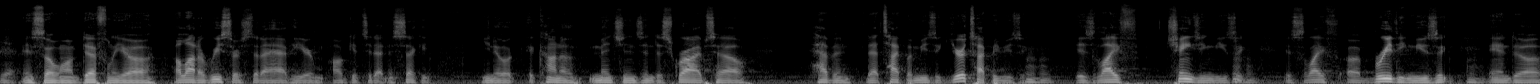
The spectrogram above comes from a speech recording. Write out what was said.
Yeah, yeah. And so um, definitely uh, a lot of research that I have here. I'll get to that in a second. You know, it, it kind of mentions and describes how having that type of music, your type of music, is life changing music. It's life uh, breathing music, and uh,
